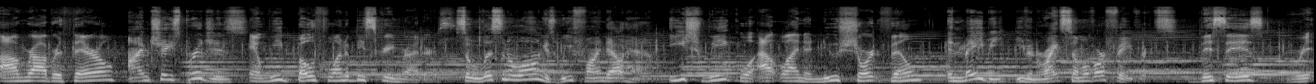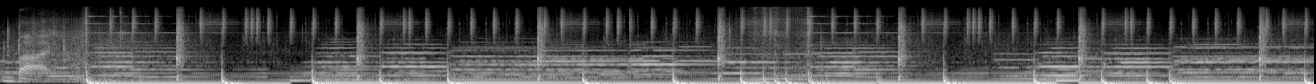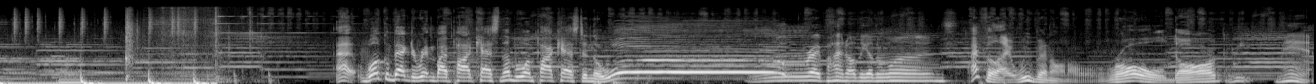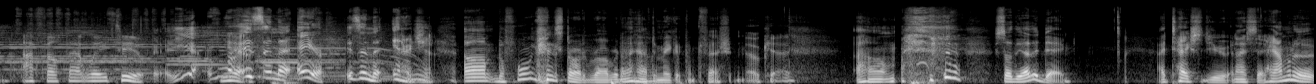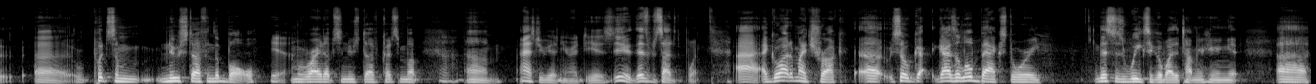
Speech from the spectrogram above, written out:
I'm Robert Therrell, I'm Chase Bridges, and we both want to be screenwriters. so listen along as we find out how, Each week, we'll outline a new short film. and maybe even write some of our favorites. This is Written By. Welcome back to Written by Podcast, number one podcast in the world. right behind all the other ones. I feel like we've been on a roll, dog. We, man, I felt that way too. Yeah, Yeah. it's in the air. It's in the energy. Um, before we get started, Robert, I have to make a confession. Okay. Um, So the other day, I texted you and I said, "Hey, I'm gonna uh, put some new stuff in the bowl. Yeah. I'm gonna write up some new stuff, cut some up." Um, I asked you if you had any ideas. This is besides the point. Uh, I go out in my truck. Uh, so, gu- guys, a little backstory. This is weeks ago. By the time you're hearing it, uh,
